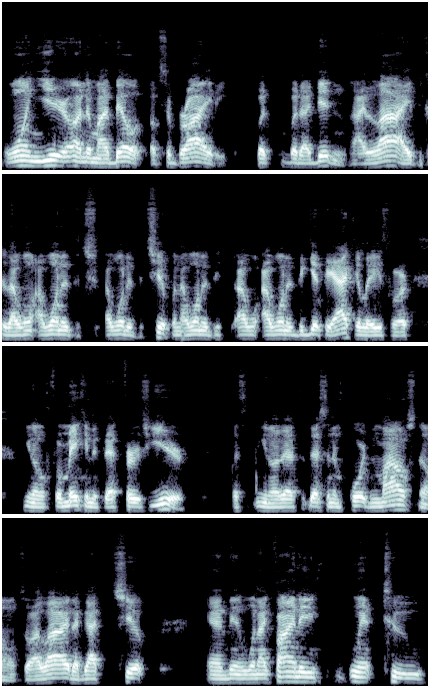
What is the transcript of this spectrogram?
one year under my belt of sobriety, but but I didn't. I lied because I want I wanted to I wanted the chip and I wanted to I, I wanted to get the accolades for you know for making it that first year. That's you know that's that's an important milestone. So I lied. I got the chip, and then when I finally went to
